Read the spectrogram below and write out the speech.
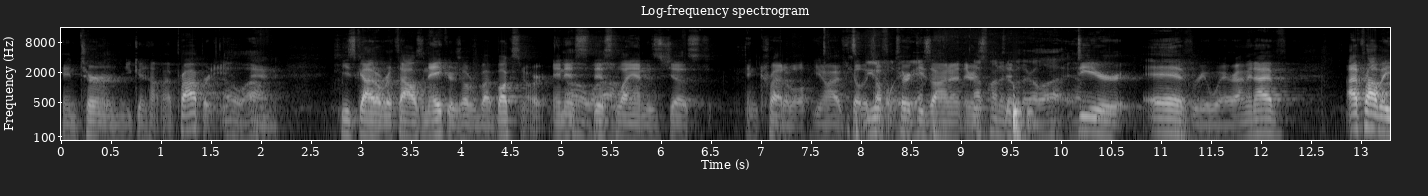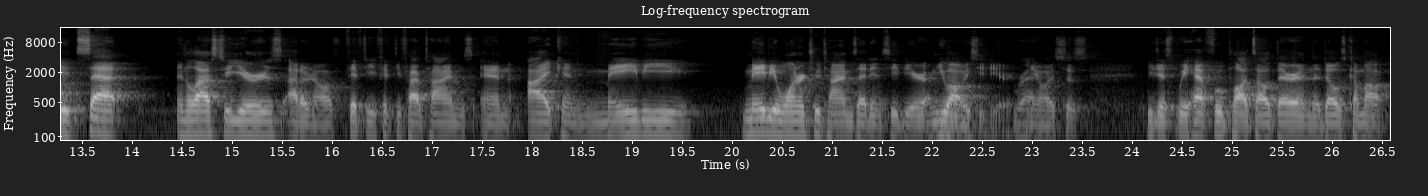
in turn, you can hunt my property. Oh, wow. And he's got over a thousand acres over by Bucksnort, and it's, Oh, this land is just incredible. You know, I've killed a beautiful couple turkeys area. on it. There's I've hunted over there a lot. Yeah. deer everywhere. I mean, I've I've probably sat in the last two years, I don't know, 50, 55 times, and I can maybe maybe one or two times I didn't see deer. I mean, you always see deer. Right. You know, it's just you just we have food plots out there, and the does come out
